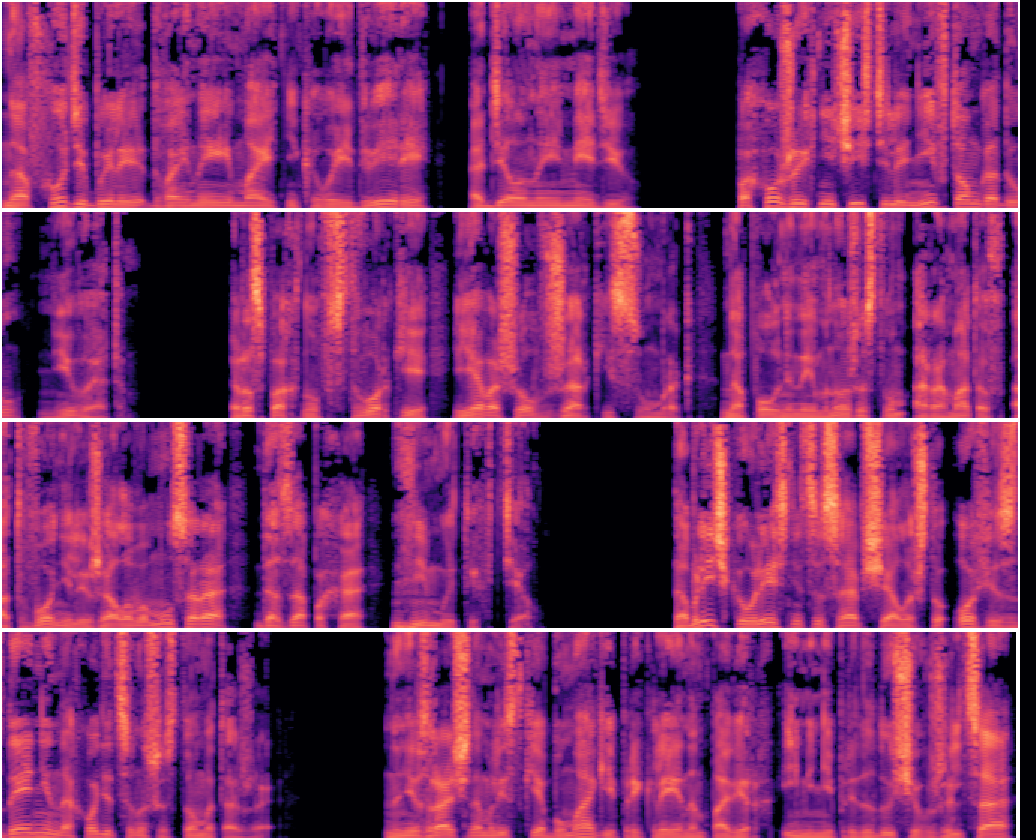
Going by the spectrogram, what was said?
На входе были двойные маятниковые двери, отделанные медью. Похоже, их не чистили ни в том году, ни в этом. Распахнув створки, я вошел в жаркий сумрак, наполненный множеством ароматов от вони лежалого мусора до запаха немытых тел. Табличка у лестницы сообщала, что офис Дэнни находится на шестом этаже. На невзрачном листке бумаги, приклеенном поверх имени предыдущего жильца,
